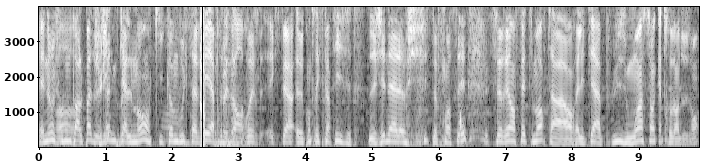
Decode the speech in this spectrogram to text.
Et non, je Oh, ne parle pas de Julie Jeanne Calment, qui, comme vous le savez, après de plaisante. nombreuses expér- euh, contre-expertises de généalogistes français, serait en fait morte à, en réalité à plus ou moins 182 ans.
